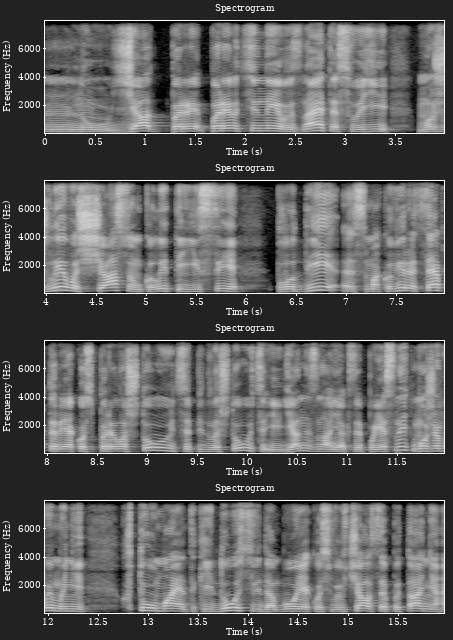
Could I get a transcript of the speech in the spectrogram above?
Ну, я пере, переоцінив, знаєте, свої можливо, з часом, коли ти їси плоди, е, смакові рецептори якось перелаштовуються, підлаштовуються. І я не знаю, як це пояснити. Може, ви мені, хто має такий досвід або якось вивчав це питання,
